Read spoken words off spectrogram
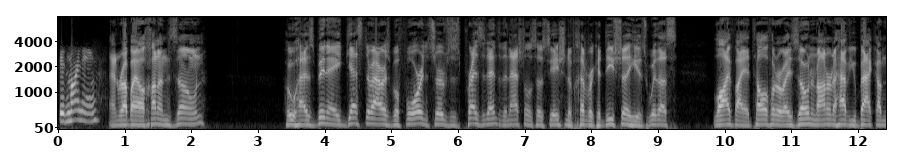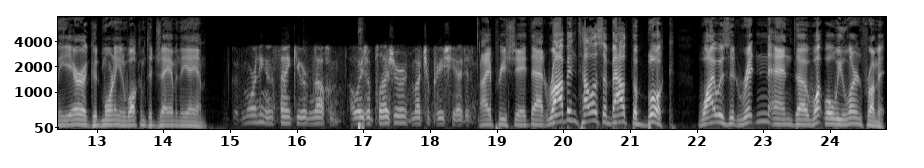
Good morning. And Rabbi Elchanan Zohn, who has been a guest of ours before and serves as president of the National Association of Chevra Kadisha. He is with us live via telephone Rabbi Zohn. An honor to have you back on the air. Good morning and welcome to JM and the AM. Good morning and thank you, Nachum. Always a pleasure. Much appreciated. I appreciate that. Robin, tell us about the book. Why was it written and uh, what will we learn from it?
